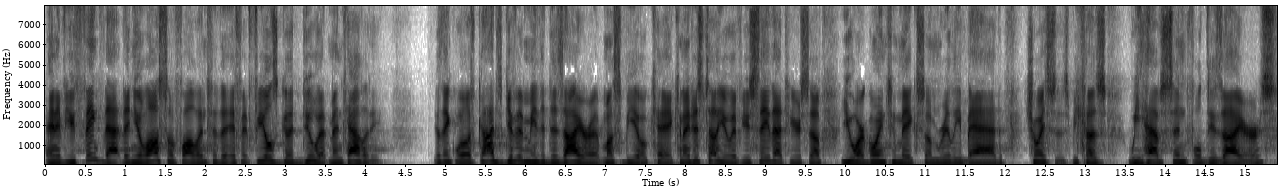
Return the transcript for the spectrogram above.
And if you think that, then you'll also fall into the if it feels good, do it mentality. You think, well, if God's given me the desire, it must be okay. Can I just tell you, if you say that to yourself, you are going to make some really bad choices because we have sinful desires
